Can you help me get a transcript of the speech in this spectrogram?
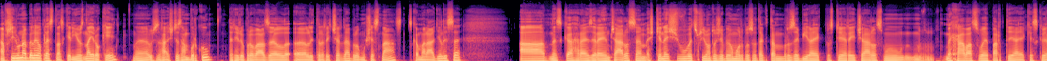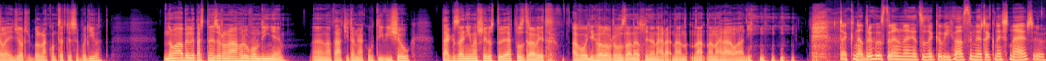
A přijdu na Billyho Prestna, z kterého znají roky, eh, už ještě z Hamburku, který doprovázel eh, Little Richarda, bylo mu 16, skamarádili se. A dneska hraje s Rayem Charlesem. Ještě než vůbec přijdu na to, že by ho mohl pozvat, tak tam rozebírá, jak prostě Ray Charles mu nechává svoje party a jak je skvělý. George byl na koncertě se podívat. No a byli Preston zrovna náhodou v Londýně, eh, natáčí tam nějakou TV show, tak za ním šli do studia pozdravit a oni ho rovnou zlanetli na, nahra- na, na, na nahrávání. Tak na druhou stranu na něco takového asi neřekneš ne, že jo.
